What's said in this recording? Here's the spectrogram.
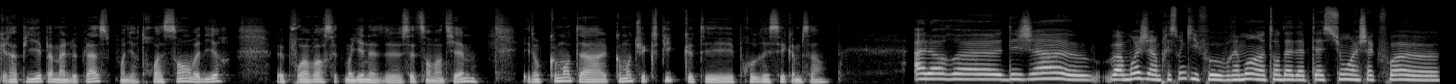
grappillé pas mal de places, pour dire 300, on va dire, euh, pour avoir cette moyenne de 720e. Et donc, comment, comment tu expliques que tu es progressé comme ça? Alors euh, déjà, euh, bah, moi j'ai l'impression qu'il faut vraiment un temps d'adaptation à chaque fois euh,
